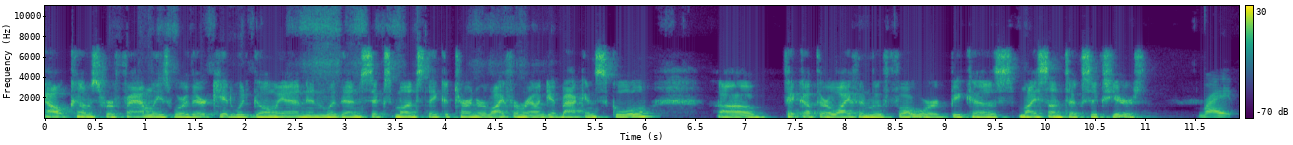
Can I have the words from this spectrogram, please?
outcomes for families where their kid would go in and within six months they could turn their life around, get back in school, uh, pick up their life and move forward because my son took six years. Right.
